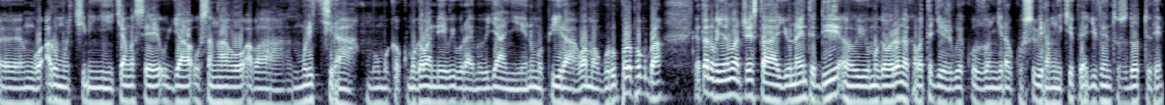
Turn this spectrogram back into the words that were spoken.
eh, ngo ari umukinnyi cyangwa se ujya usa nkaho abamurikira ku mugabane w'i burayi mu bijyanye n'umupira w'amaguru. Paul pogba yatandukanye na manchester united united eh, uyu mugabo rero akaba ategerejwe kuzongera gusubira mu ikipe ya juventus dotire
